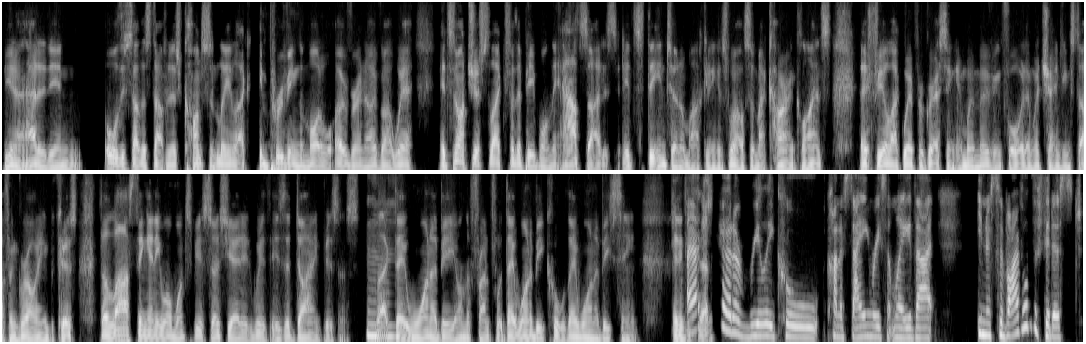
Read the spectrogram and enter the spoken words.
you know, added in all this other stuff and it's constantly like improving the model over and over where it's not just like for the people on the outside it's it's the internal marketing as well. So my current clients they feel like we're progressing and we're moving forward and we're changing stuff and growing because the last thing anyone wants to be associated with is a dying business. Mm. like they mm. want to be on the front foot. They want to be cool. They want to be seen. Anything i actually heard a really cool kind of saying recently that you know survival of the fittest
